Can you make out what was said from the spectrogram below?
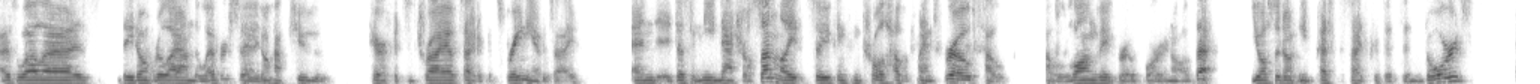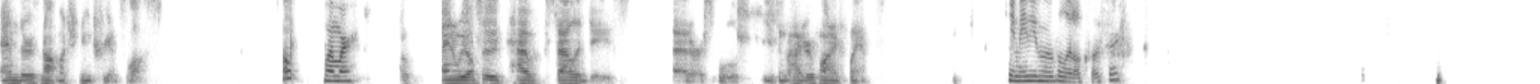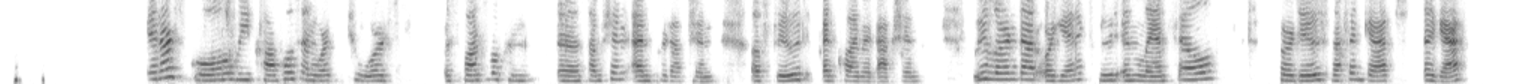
as well as they don't rely on the weather, so you don't have to care if it's dry outside, if it's rainy outside. And it doesn't need natural sunlight, so you can control how the plants grow, how, how long they grow for, and all of that. You also don't need pesticides because it's indoors, and there's not much nutrients lost. Oh, one more. Oh, and we also have salad days at our schools using the hydroponic plants. Okay, maybe move a little closer. In our school, we compost and work towards responsible consumption and production of food and climate action. We learned that organic food in landfills produce methane gas, uh, gas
